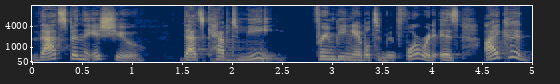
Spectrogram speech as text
that's been the issue that's kept Mm. me from being able to move forward is I could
